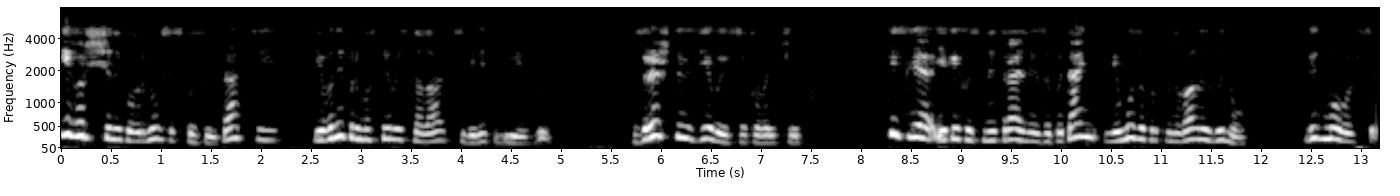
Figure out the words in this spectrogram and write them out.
Ігор ще не повернувся з консультації, і вони примостились на лавці біля під'їзду. Зрештою, з'явився Ковальчук. Після якихось нейтральних запитань йому запропонували вино. Відмовився,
